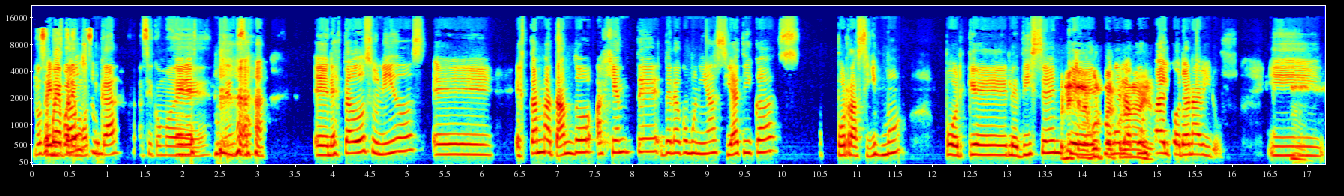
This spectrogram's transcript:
No se puede poner Estados Uni- música, así como En de... en Estados Unidos eh, están matando a gente de la comunidad asiática por racismo, porque les dicen que echan la culpa la coronavirus. culpa del coronavirus. Y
